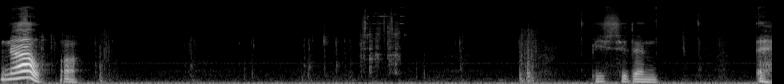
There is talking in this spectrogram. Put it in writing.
No! Ah. Oh. Is it an... Eh.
